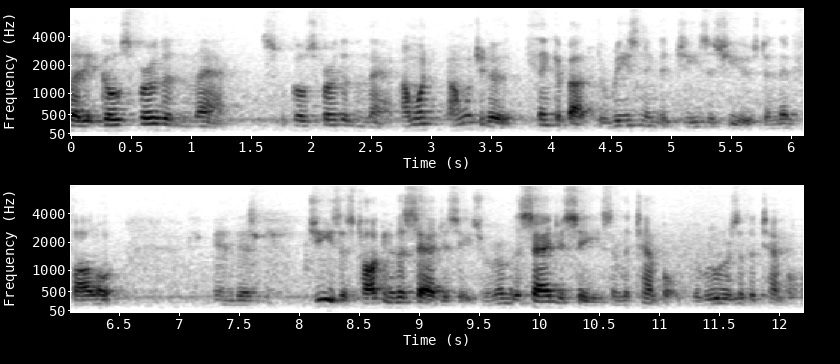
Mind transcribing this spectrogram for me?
But it goes further than that. It goes further than that. I want, I want you to think about the reasoning that Jesus used and then follow in this. Jesus talking to the Sadducees. Remember the Sadducees in the temple, the rulers of the temple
